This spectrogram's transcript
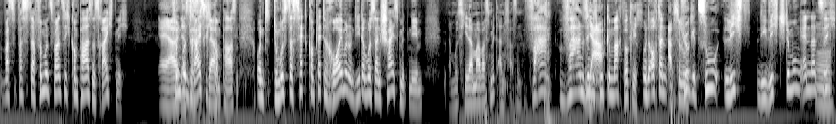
was was ist da 25 Komparsen, das reicht nicht. Ja, ja, 35 Komparsen. Und du musst das Set komplett räumen und jeder muss seinen Scheiß mitnehmen. Da muss jeder mal was mit anfassen. Wahn, wahnsinnig ja, gut gemacht. Wirklich. Und auch dann Absolut. Tür geht zu, Licht, die Lichtstimmung ändert mhm. sich.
